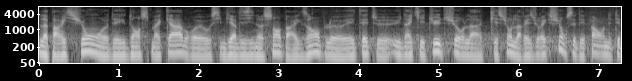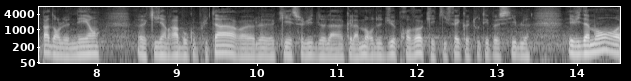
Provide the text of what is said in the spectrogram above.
l'apparition euh, des danses macabres euh, au cimetière des Innocents, par exemple, euh, était une inquiétude sur la question de la résurrection. On n'était pas dans le néant qui viendra beaucoup plus tard, qui est celui que la mort de Dieu provoque et qui fait que tout est possible. Évidemment,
